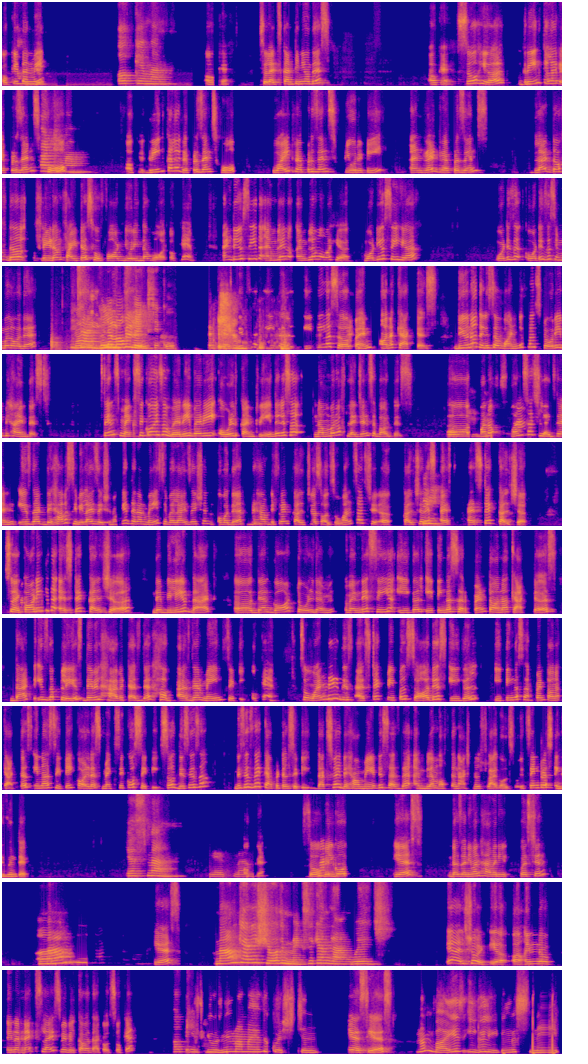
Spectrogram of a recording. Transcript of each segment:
Okay, Tanvi? Okay, ma'am. Okay. So let's continue this. Okay. So here, green color represents Thank hope. you, ma'am. Okay. Green color represents hope. White represents purity. and red represents blood of the freedom fighters who fought during the war. Okay. And do you see the emblem emblem over here? What do you see here? What is the what is the symbol over there? It's an emblem of Mexico. Yes, it's an eagle eating a serpent on a cactus. Do you know there is a wonderful story behind this? Since Mexico is a very, very old country, there is a number of legends about this. Uh, one of one such legend is that they have a civilization. Okay, there are many civilization over there. They have different cultures also. One such uh, culture is Aztec culture. So, according to the Aztec culture, they believed that uh, their god told them when they see an eagle eating a serpent on a cactus, that is the place they will have it as their hub, as their main city. Okay. So one day, these Aztec people saw this eagle eating a serpent on a cactus in a city called as Mexico City. So this is a this is the capital city. That's why they have made this as the emblem of the national flag also. It's interesting, isn't it? Yes, ma'am. Yes, ma'am. Okay. So we'll go. Yes. Does anyone have any question? Ma'am. Yes. Ma'am, can you show the Mexican language? Yeah, I'll show it. Yeah, uh, in the in the next slides we will cover that also. Okay. Okay. Excuse me, ma'am, I have a question. Yes. Yes. Ma'am, why is eagle eating a snake?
